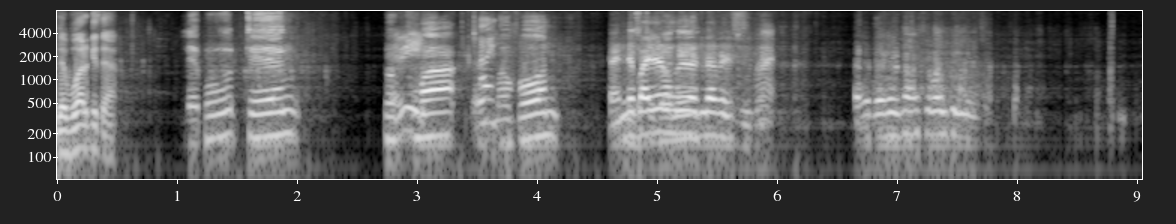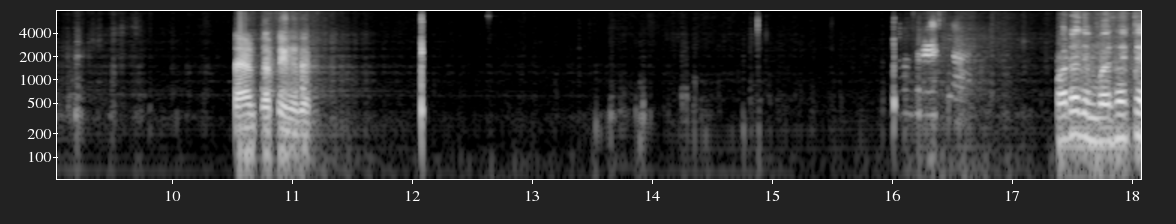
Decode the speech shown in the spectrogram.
লেবু আর কিটা? লেবু টেং টুকমা লবণ বাইরে তার ফেঙ্গে দে কটা দিন বয়স হচ্ছে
